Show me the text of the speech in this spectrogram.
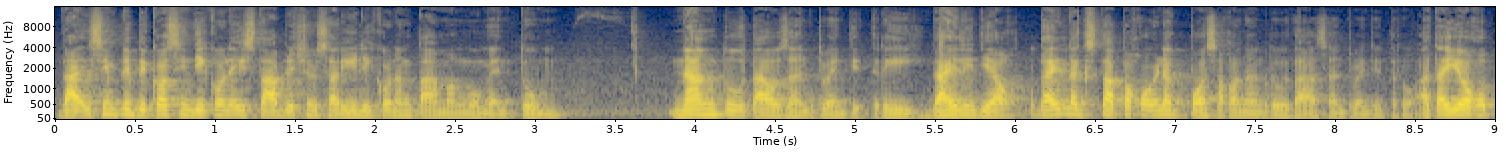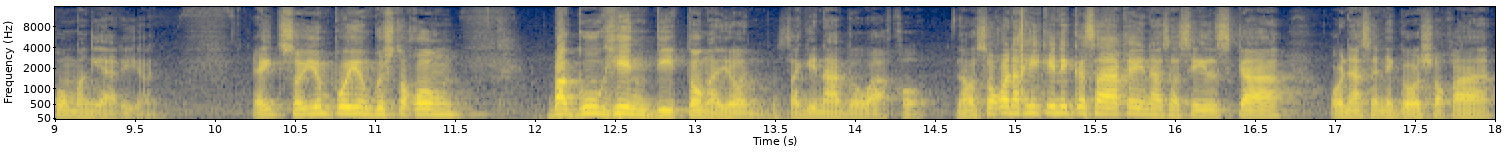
Dahil simply because hindi ko na-establish yung sarili ko ng tamang momentum ng 2023. Dahil hindi ako dahil nag-stop ako or nag-pause ako ng 2022. At ayoko pong mangyari 'yon. Right? So yun po yung gusto kong baguhin dito ngayon sa ginagawa ko. No? So kung nakikinig ka sa akin, nasa sales ka or nasa negosyo ka,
